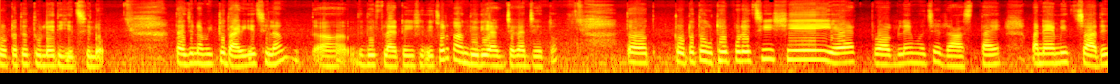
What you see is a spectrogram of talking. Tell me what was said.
টোটোতে তুলে দিয়েছিল। তাই জন্য আমি একটু দাঁড়িয়েছিলাম দিদি ফ্ল্যাটে এসে দিয়েছিল, কারণ দিদি এক জায়গায় যেত। তো টোটোতে উঠে পড়েছি, সেই এক প্রবলেম হচ্ছে রাস্তায়। মানে আমি চাঁদে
